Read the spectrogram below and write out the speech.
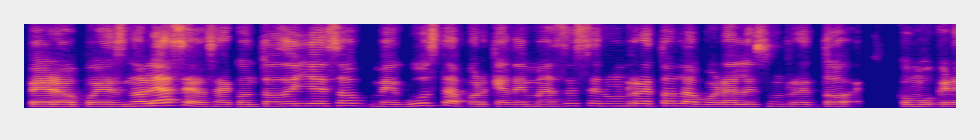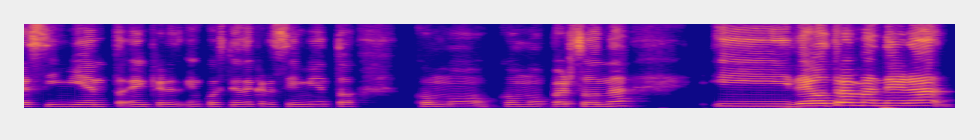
pero pues no le hace, o sea, con todo y eso me gusta porque además de ser un reto laboral es un reto como crecimiento, en, en cuestión de crecimiento como, como persona. Y de otra manera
